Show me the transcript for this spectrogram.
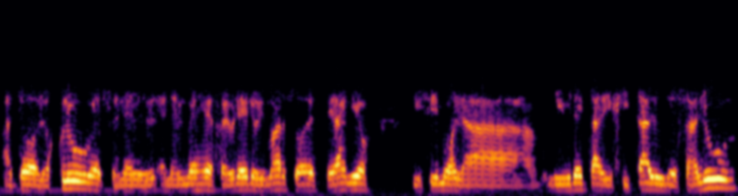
a todos los clubes. En el, en el mes de febrero y marzo de este año hicimos la libreta digital de salud,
